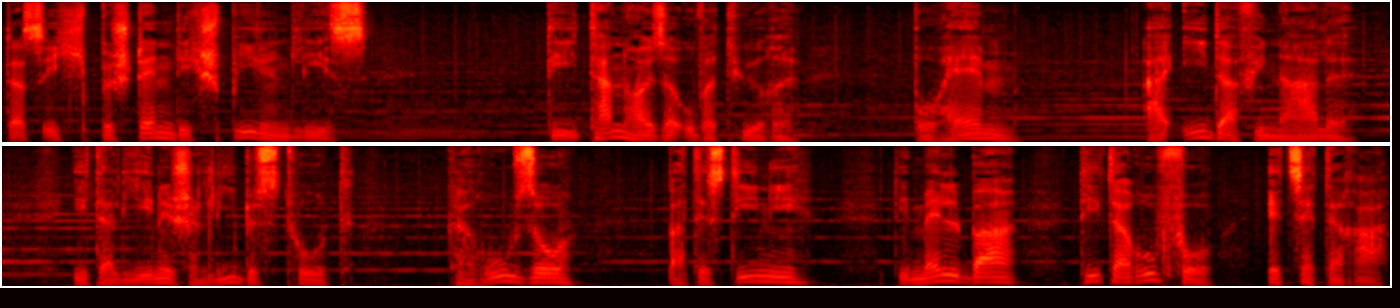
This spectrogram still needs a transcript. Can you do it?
das ich beständig spielen ließ. Die Tannhäuser-Ouvertüre, Bohème, Aida-Finale, italienischer Liebestod, Caruso, Battistini, die Melba, Tita Ruffo etc.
